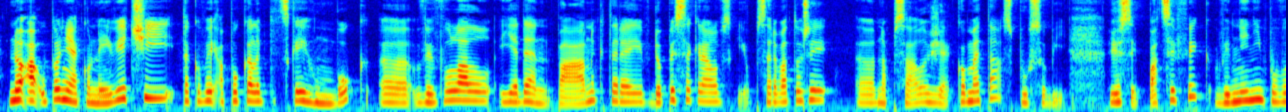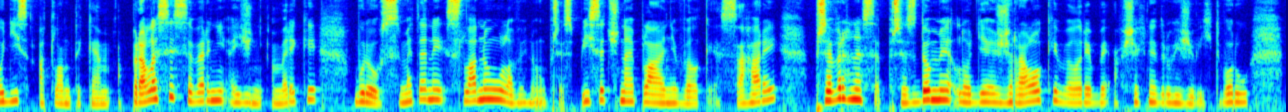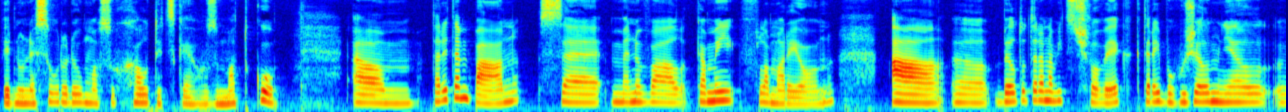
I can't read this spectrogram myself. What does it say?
No a úplně jako největší takový apokalyptický humbuk uh, vyvolal jeden pán, který v dopise Královské observatoři uh, napsal, že kometa způsobí, že si Pacifik vymění povodí s Atlantikem a pralesy Severní a Jižní Ameriky budou smeteny slanou lavinou přes písečné pláně Velké Sahary, převrhne se přes domy, lodě, žraloky, velryby a všechny druhy živých tvorů v jednu nesourodou masu chaotického zmatku. Um, tady ten pán se jmenoval Camille Flammarion a uh, byl to teda navíc člověk, který bohužel měl uh,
